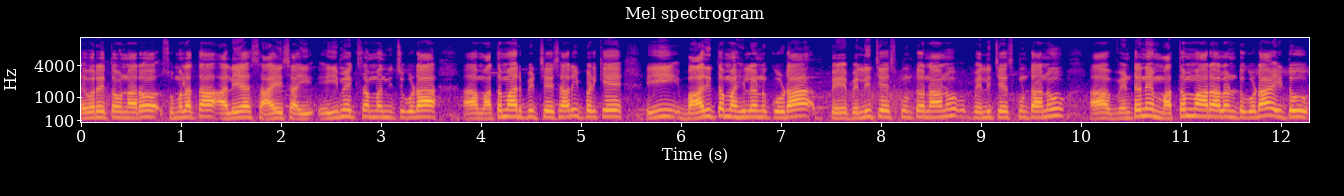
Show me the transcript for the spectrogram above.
ఎవరైతే ఉన్నారో సుమలత అలియాస్ ఆయిషా ఈ- ఈమెకు సంబంధించి కూడా మత మార్పిడి చేశారు. ఇప్పటికే ఈ బాధిత మహిళను కూడా పె పెళ్ళి చేసుకుంటున్నాను పెళ్ళి చేసుకుంటాను. వెంటనే మతం మారాలంటూ కూడా ఇటు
